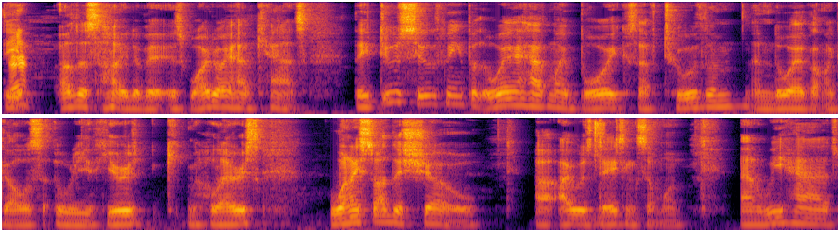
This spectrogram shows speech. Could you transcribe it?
The sure. other side of it is why do I have cats? They do soothe me, but the way I have my boy, because I have two of them, and the way I got my girl is really hilarious when I started this show, uh, I was dating someone, and we had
